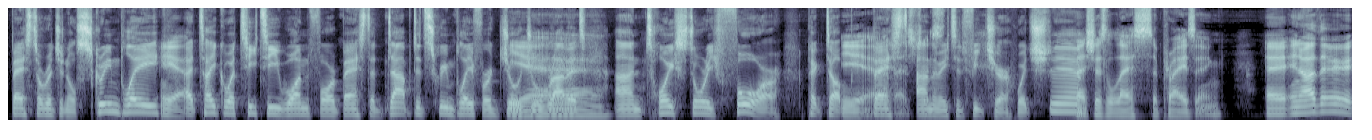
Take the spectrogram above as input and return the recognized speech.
Best Original Screenplay. Yeah. Uh, Taika Waititi won for Best Adapted Screenplay for Jojo Yeah. Rabbit. And Toy Story 4 picked up Yeah, Best just- Animated Feature, which, yeah, That's just less surprising. Uh, other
